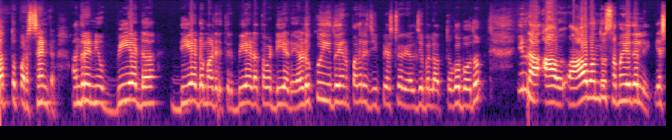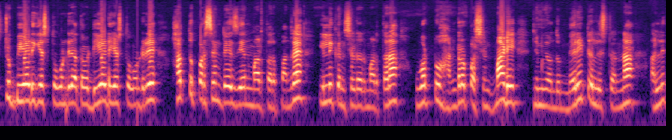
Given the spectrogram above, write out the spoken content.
ಹತ್ತು ಪರ್ಸೆಂಟ್ ಅಂದರೆ ನೀವು ಬಿ ಎಡ್ ಡಿ ಎಡ್ ಮಾಡಿರ್ತೀರಿ. ಬಿ ಎಡ್ ಅಥವಾ ಡಿ ಎಡ್ ಎರಡಕ್ಕೂ ಇದು ಏನಪ್ಪ ಅಂದರೆ G P S T eligible ಆಗಿ ತೊಗೋಬೋದು. ಇನ್ನು ಆ ಆ ಒಂದು ಸಮಯದಲ್ಲಿ ಎಷ್ಟು ಬಿ ಎಡ್ಗೆ ಎಷ್ಟು ತೊಗೊಂಡ್ರಿ ಅಥವಾ ಡಿ ಎಡ್ಗೆ ಎಷ್ಟು ತೊಗೊಂಡ್ರಿ, ಹತ್ತು ಪರ್ಸೆಂಟೇಜ್ ಏನು ಮಾಡ್ತಾರಪ್ಪ ಅಂದರೆ ಇಲ್ಲಿ ಕನ್ಸಿಡರ್ ಮಾಡ್ತಾರೆ. ಒಟ್ಟು ಹಂಡ್ರೆಡ್ ಪರ್ಸೆಂಟ್ ಮಾಡಿ ನಿಮಗೆ ಒಂದು ಮೆರಿಟ್ ಲಿಸ್ಟನ್ನು ಅಲ್ಲಿ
